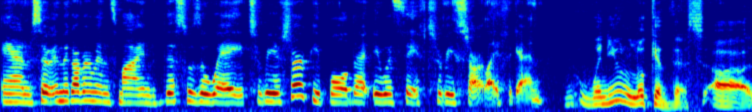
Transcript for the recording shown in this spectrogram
And so, in the government's mind, this was a way to reassure people that it was safe to restart life again. When you look at this, uh,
